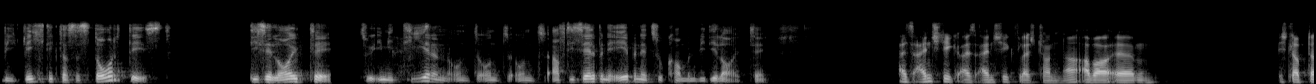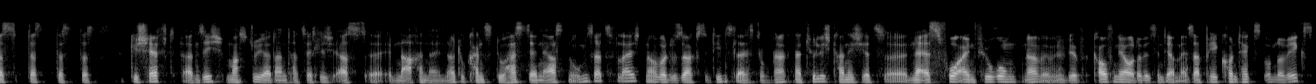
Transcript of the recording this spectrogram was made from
wie wichtig dass es dort ist, diese Leute zu imitieren und, und, und auf dieselbe Ebene zu kommen wie die Leute. Als Einstieg, als Einstieg vielleicht schon, ne? aber ähm, ich glaube, das, das, das, das Geschäft an sich machst du ja dann tatsächlich erst äh, im Nachhinein. Ne? Du kannst, du hast den ersten Umsatz vielleicht, ne? weil du sagst die Dienstleistung. Ne? Natürlich kann ich jetzt äh, eine S4-Einführung, ne? wir kaufen ja oder wir sind ja im SAP-Kontext unterwegs.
